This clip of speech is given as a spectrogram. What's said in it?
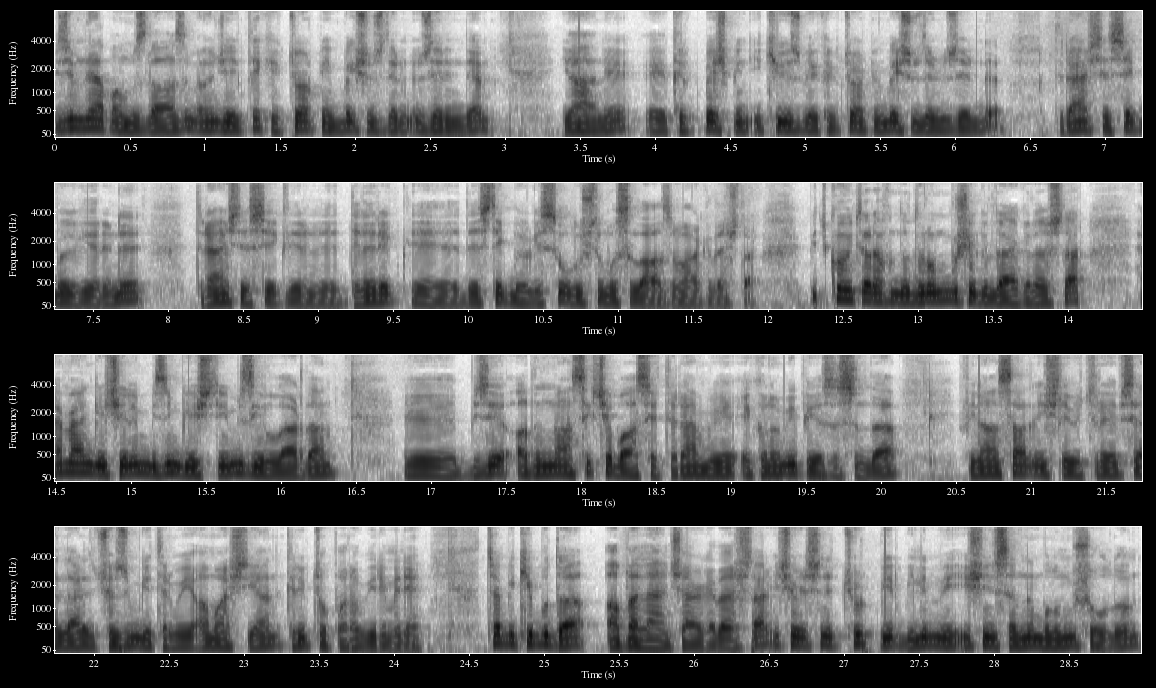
Bizim ne yapmamız lazım? Öncelikle 44.500'lerin üzerinde yani 45.200 e, ve 44.500'lerin üzerinde direnç destek bölgelerini, direnç desteklerini delerek e, destek bölgesi oluşturması lazım arkadaşlar. Bitcoin tarafında durum bu şekilde arkadaşlar. Hemen geçelim bizim geçtiğimiz yıllardan bize adından sıkça bahsettiren ve ekonomi piyasasında finansal işlevi türevsellerde çözüm getirmeyi amaçlayan kripto para birimini. Tabii ki bu da Avalanche arkadaşlar. İçerisinde Türk bir bilim ve iş insanının bulunmuş olduğu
